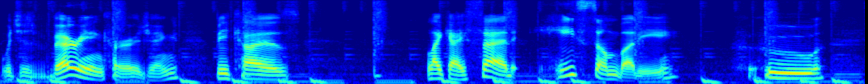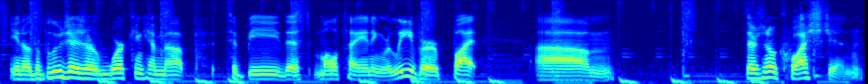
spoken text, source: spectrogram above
which is very encouraging because, like I said, he's somebody who, you know, the Blue Jays are working him up to be this multi inning reliever, but um, there's no question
